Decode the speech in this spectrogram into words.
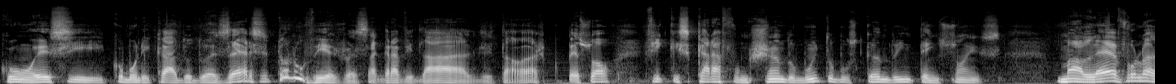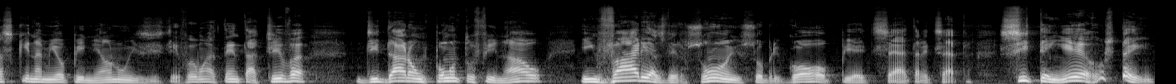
com esse comunicado do Exército, eu não vejo essa gravidade e tal. Acho que o pessoal fica escarafunchando muito, buscando intenções malévolas que, na minha opinião, não existem. Foi uma tentativa de dar um ponto final em várias versões sobre golpe, etc, etc. Se tem erros, tem.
